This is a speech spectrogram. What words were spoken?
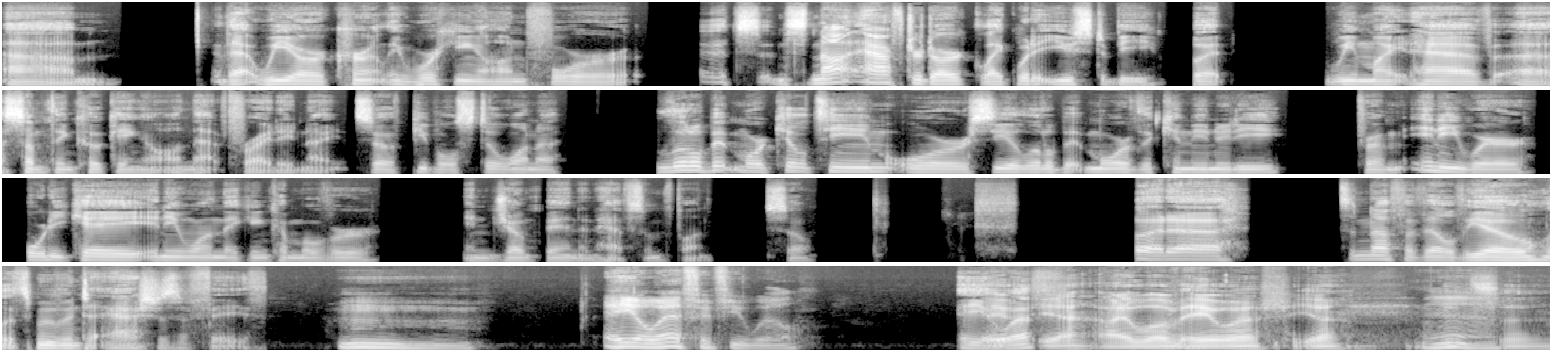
um, that we are currently working on for. It's it's not after dark like what it used to be, but we might have uh, something cooking on that Friday night. So if people still want a little bit more kill team or see a little bit more of the community from anywhere, 40k, anyone, they can come over and jump in and have some fun. So, but uh, it's enough of LVO. Let's move into Ashes of Faith. Hmm. AOF, if you will. AOF. Yeah, I love AOF. Yeah. Yeah. It's, uh,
